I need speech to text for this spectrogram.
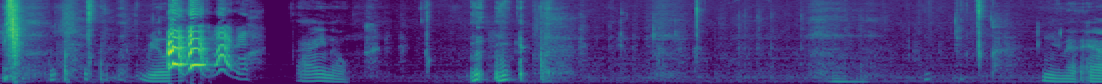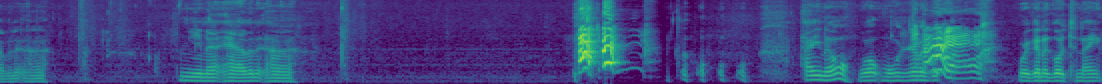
really? I know. You're not having it, huh? You're not having it, huh? I know. Well, we're gonna go. We're gonna go tonight.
